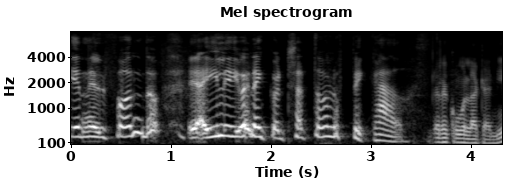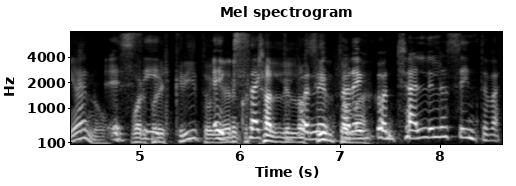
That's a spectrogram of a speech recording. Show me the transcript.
Porque en el fondo eh, ahí le iban a encontrar todos los pecados. Era como lacaniano, Eh, por, sí, por escrito, iban a encontrarle los poner- Para síntomas. encontrarle los síntomas.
